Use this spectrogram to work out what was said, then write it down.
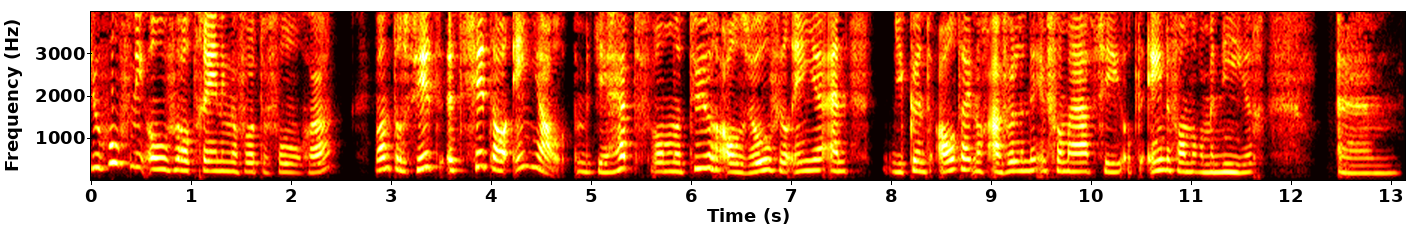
je hoeft niet overal trainingen voor te volgen. Want er zit, het zit al in jou. Je hebt van nature al zoveel in je. En je kunt altijd nog aanvullende informatie op de een of andere manier um,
